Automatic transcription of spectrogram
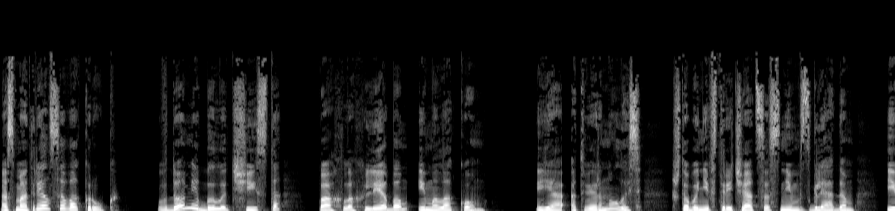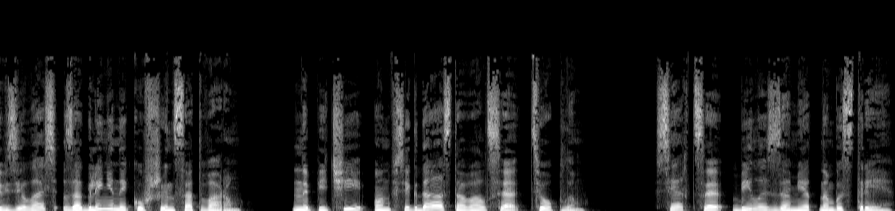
осмотрелся вокруг. В доме было чисто, пахло хлебом и молоком. Я отвернулась, чтобы не встречаться с ним взглядом, и взялась за глиняный кувшин с отваром. На печи он всегда оставался теплым. Сердце билось заметно быстрее.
